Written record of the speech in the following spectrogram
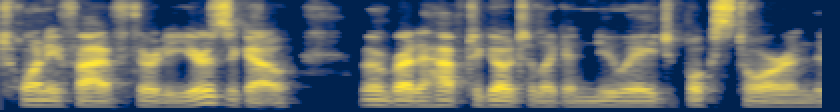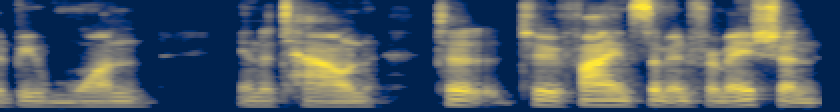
25, 30 years ago. I remember I'd have to go to like a new age bookstore and there'd be one in a town to to find some information.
